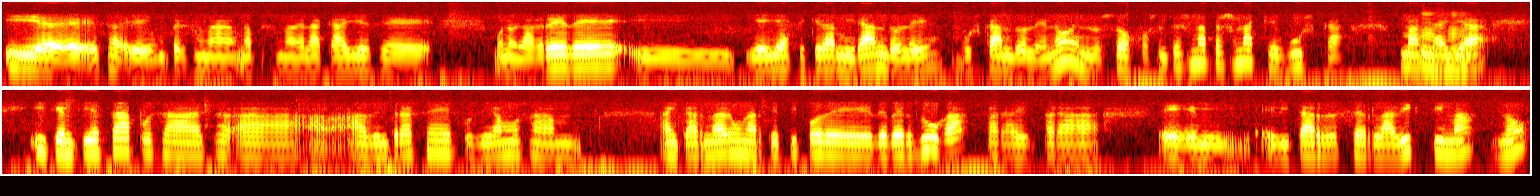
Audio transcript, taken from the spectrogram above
y eh, esa, eh, un persona, una persona de la calle se, bueno, la agrede y, ella se queda mirándole, buscándole, ¿no? En los ojos. Entonces una persona que busca más allá y que empieza pues a, a, adentrarse, pues digamos, a, encarnar un arquetipo de, de verduga para, para eh, evitar ser la víctima, ¿no?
